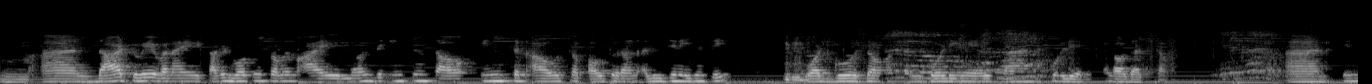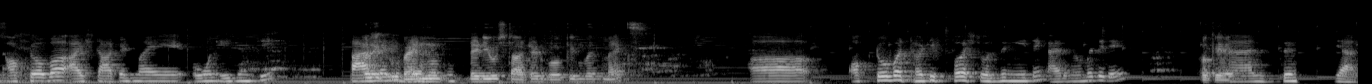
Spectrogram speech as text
Mm, and that way, when I started working from him, I learned the ins and, out, ins and outs of how to run a gen agency, Mm-hmm. what goes on in cold emails and cold DMs and all that stuff. And in October, I started my own agency like when did you started working with Max? Uh, October 31st was the meeting. I remember the day. Okay. And since, yeah,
